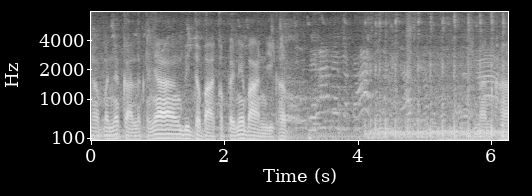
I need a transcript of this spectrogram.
ครับบรรยากาศแล้วก็ย่างบินตบาทเข้าไปในบ้านอีกครับ ร้านค้า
